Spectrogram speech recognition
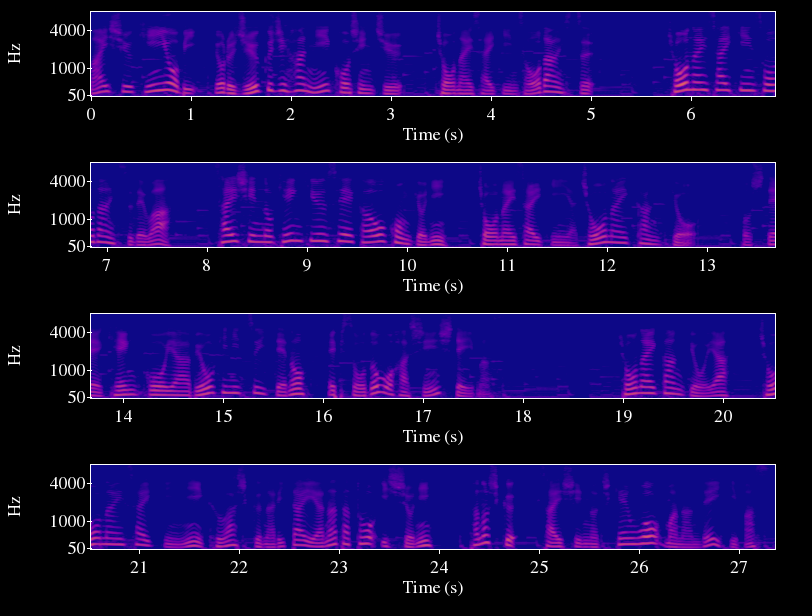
毎週金曜日夜19時半に更新中。腸内細菌相談室。腸内細菌相談室では最新の研究成果を根拠に腸内細菌や腸内環境そして健康や病気についてのエピソードを発信しています。腸内環境や腸内細菌に詳しくなりたいあなたと一緒に楽しく最新の知見を学んでいきます。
